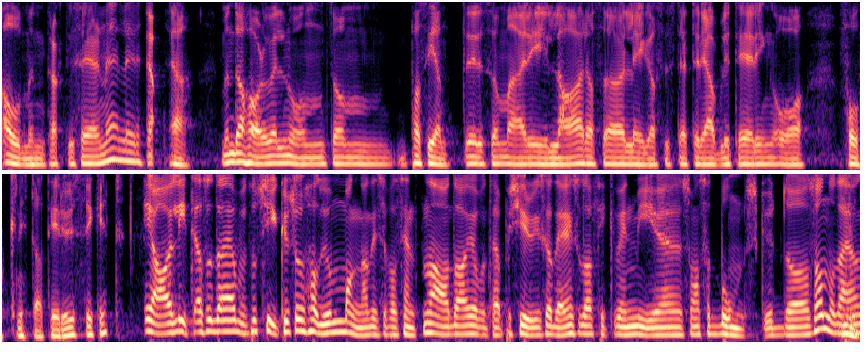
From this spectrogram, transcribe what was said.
allmennpraktiserende, eller? Ja. Men da har du vel noen som pasienter som er i LAR, altså legeassistert rehabilitering, og folk knytta til rus, sikkert? Ja, lite. Altså, da jeg jobbet på sykehus, så hadde vi jo mange av disse pasientene. og Da jobbet jeg på kirurgisk avdeling, så da fikk vi inn mye som har satt bomskudd og sånn. og Det er jo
